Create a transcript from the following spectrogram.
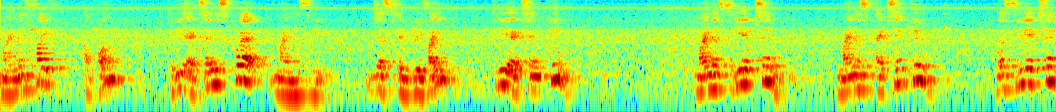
minus 5 upon 3xn square minus 3. Just simplify 3xn cube minus 3xn minus xn cube plus 3xn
